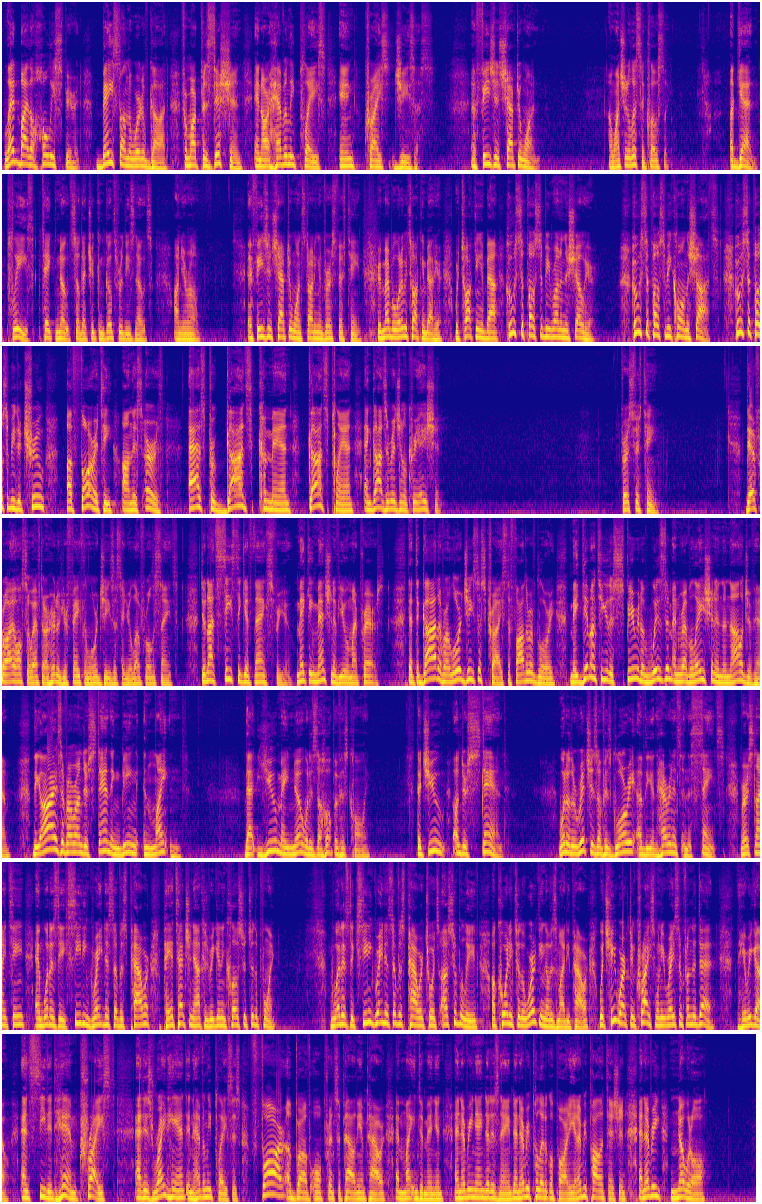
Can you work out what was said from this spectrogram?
led by the Holy Spirit, based on the Word of God, from our position in our heavenly place in Christ Jesus. Ephesians chapter 1. I want you to listen closely. Again, please take notes so that you can go through these notes on your own. Ephesians chapter 1, starting in verse 15. Remember, what are we talking about here? We're talking about who's supposed to be running the show here? Who's supposed to be calling the shots? Who's supposed to be the true authority on this earth as per God's command, God's plan, and God's original creation? Verse 15. Therefore, I also, after I heard of your faith in Lord Jesus and your love for all the saints, do not cease to give thanks for you, making mention of you in my prayers, that the God of our Lord Jesus Christ, the Father of glory, may give unto you the spirit of wisdom and revelation in the knowledge of him, the eyes of our understanding being enlightened, that you may know what is the hope of his calling, that you understand what are the riches of his glory of the inheritance in the saints? Verse 19, and what is the exceeding greatness of his power? Pay attention now because we're getting closer to the point. What is the exceeding greatness of his power towards us who believe, according to the working of his mighty power, which he worked in Christ when he raised him from the dead? Here we go. And seated him, Christ, at his right hand in heavenly places, far above all principality and power and might and dominion, and every name that is named, and every political party, and every politician, and every know it all,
